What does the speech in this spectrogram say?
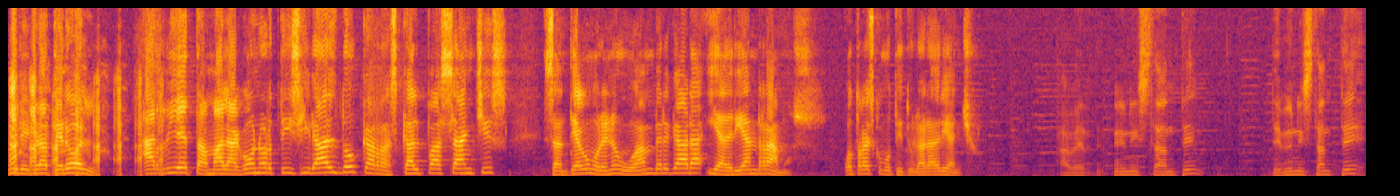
Mire, Graterol, Arrieta, Malagón, Ortiz, Giraldo, Carrascal, Paz Sánchez, Santiago Moreno, Juan Vergara y Adrián Ramos. Otra vez como titular Adriancho. A ver, deme un instante. Deme un instante.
